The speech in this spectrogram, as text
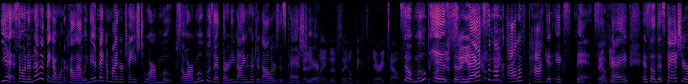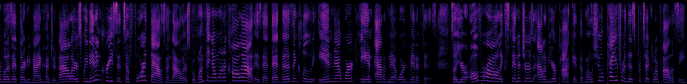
Yeah. So, and another thing I want to call out, we did make a minor change to our MOOP. So our MOOP was at thirty nine hundred dollars this past you better year. Explain MOOP, so I don't think it's a dairy cow. So MOOP is the saying, maximum okay. out of pocket expense. Thank okay. You. And so this past year was at thirty nine hundred dollars. We did increase it to $4,000. But one thing I want to call out is that that does include in network and out of network benefits. So your overall expenditures out of your pocket, the most you'll pay for this particular policy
